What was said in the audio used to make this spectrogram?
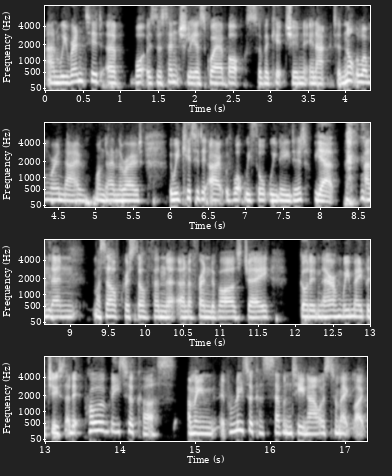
and we rented a what is essentially a square box of a kitchen in Acton, not the one we're in now, one down the road. We kitted it out with what we thought we needed, yeah and then myself, Christoph, and, and a friend of ours, Jay, got in there and we made the juice. And it probably took us, I mean, it probably took us 17 hours to make like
